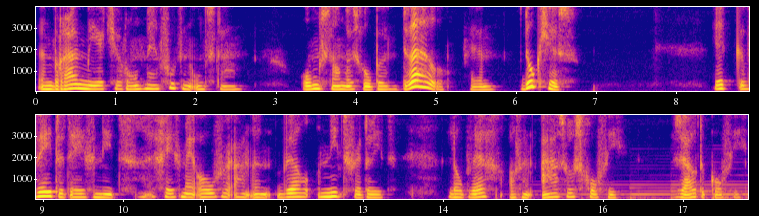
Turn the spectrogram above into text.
een bruin meertje rond mijn voeten ontstaan. Omstanders roepen dweil en doekjes. Ik weet het even niet. Geef mij over aan een wel niet verdriet. Loop weg als een azo schoffie. Zoute koffie.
